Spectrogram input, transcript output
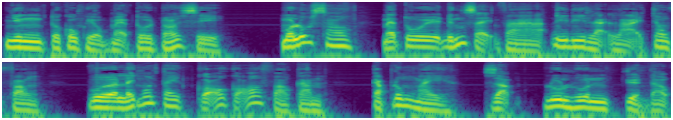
nhưng tôi không hiểu mẹ tôi nói gì. Một lúc sau, mẹ tôi đứng dậy và đi đi lại lại trong phòng, vừa lấy ngón tay gõ gõ vào cằm, cặp lông mày rậm luôn luôn chuyển động.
